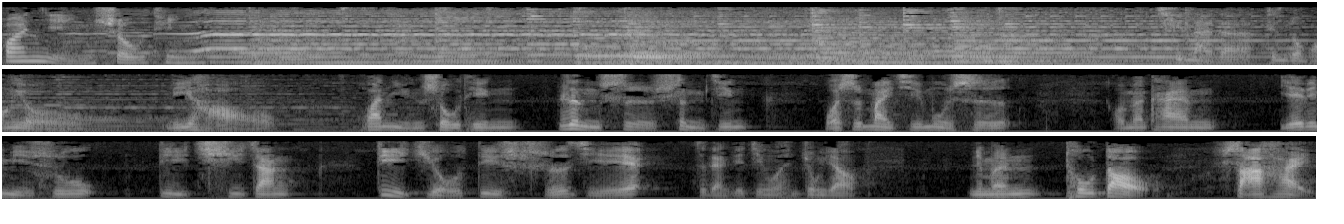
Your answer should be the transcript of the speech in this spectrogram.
欢迎收听。亲爱的听众朋友，你好，欢迎收听认识圣经，我是麦基牧师。我们看耶利米书第七章第九、第十节。这两节经文很重要。你们偷盗、杀害、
